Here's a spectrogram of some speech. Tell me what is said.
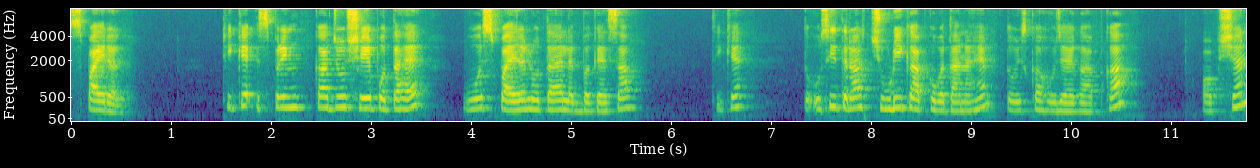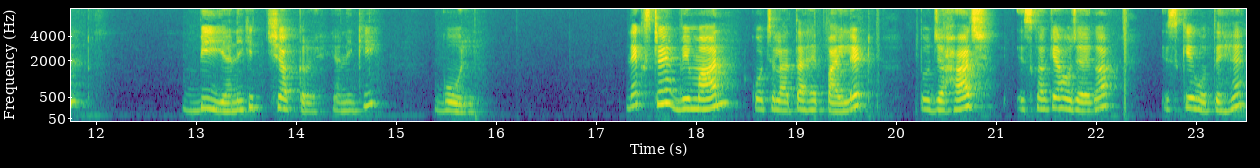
स्पाइरल ठीक है? स्प्रिंग का जो शेप होता है, वो स्पाइरल होता है लगभग ऐसा, ठीक है? तो उसी तरह चूड़ी का आपको बताना है तो इसका हो जाएगा आपका ऑप्शन बी यानी कि चक्र, यानी कि गोल। नेक्स्ट है, विमान को चलाता है पायलट तो जहाज़, इसका क्या हो जाएगा? इसके होते हैं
